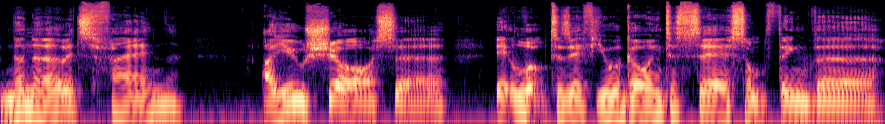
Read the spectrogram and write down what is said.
No, no, it's fine. Are you sure, sir? It looked as if you were going to say something there.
